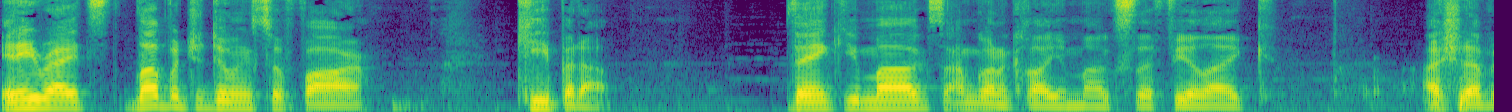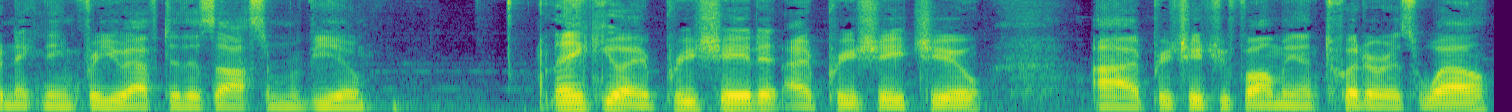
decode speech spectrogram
And he writes, Love what you're doing so far. Keep it up. Thank you, Mugs. I'm going to call you Mugs. I feel like I should have a nickname for you after this awesome review. Thank you. I appreciate it. I appreciate you. I appreciate you following me on Twitter as well.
